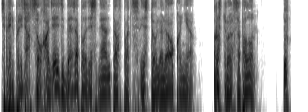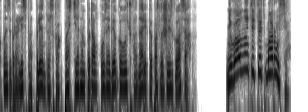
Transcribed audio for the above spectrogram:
«Теперь придется уходить без аплодисментов под свист люлёканье», — расстроился Аполлон. Только мы забрались под плинтус, как по стенам потолку забегал луч фонарика и послышались голоса. «Не волнуйтесь, тетя Маруся,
